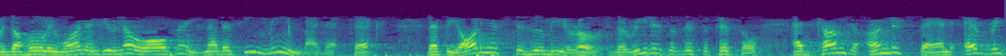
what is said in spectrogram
with the Holy One, and you know all things. Now, does he mean by that text that the audience to whom he wrote, the readers of this epistle, had come to understand every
